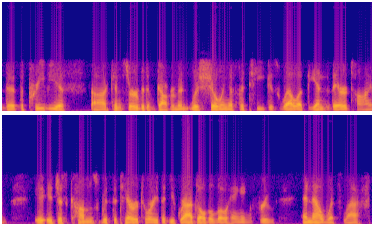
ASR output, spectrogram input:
the, the previous uh, conservative government was showing a fatigue as well at the end of their time. It, it just comes with the territory that you grabbed all the low hanging fruit, and now what's left?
